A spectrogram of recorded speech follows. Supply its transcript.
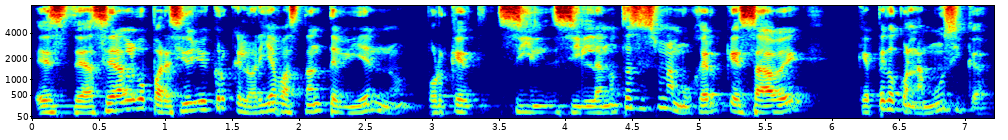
este, hacer algo parecido, yo creo que lo haría bastante bien, ¿no? Porque si, si la notas es una mujer que sabe qué pedo con la música.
